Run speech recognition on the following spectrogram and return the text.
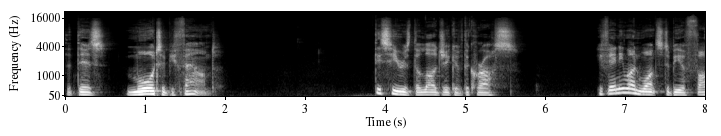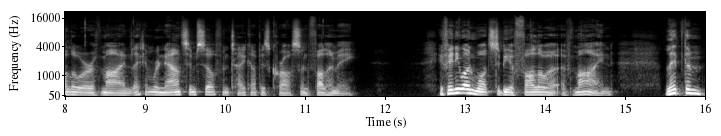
that there's more to be found. This here is the logic of the cross. If anyone wants to be a follower of mine, let him renounce himself and take up his cross and follow me. If anyone wants to be a follower of mine, let them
